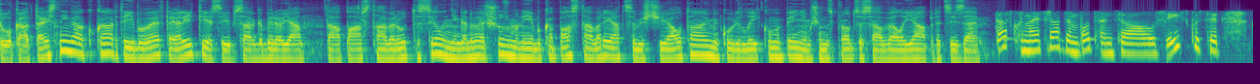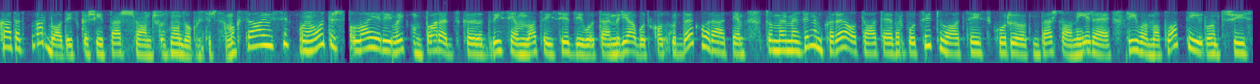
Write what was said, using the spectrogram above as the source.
To kā taisnīgāku kārtību vērtē arī Tiesības sarga birojā. Tā pārstāve Ruta Siliņa gan vērš uzmanību, ka pastāv arī atsevišķi jautājumi, kuri likuma pieņemšanas procesā vēl jāprecizē. Tas, kur mēs redzam potenciālus riskus, ir kā tad pārbaudīt, ka šī persona šos nodokļus ir samaksājusi, un otrs, lai arī likuma paredz, ka visiem Latvijas iedzīvotājiem ir jābūt kaut kur deklarētiem, tomēr mēs zinām, ka realitātē var būt situācijas, kur persona īrē dzīvojamā platība un šīs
